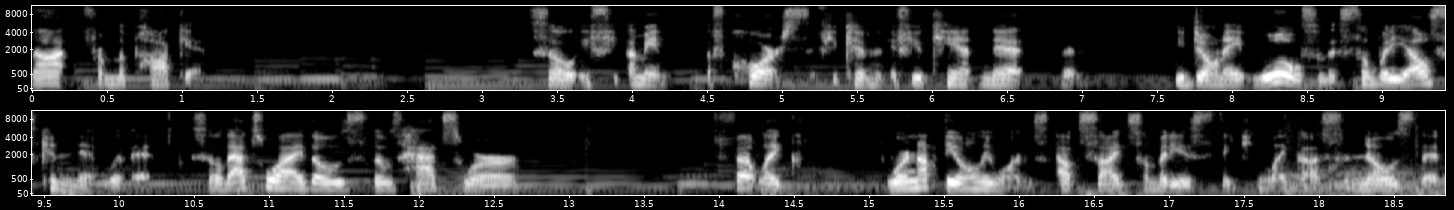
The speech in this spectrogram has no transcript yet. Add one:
not from the pocket. So if I mean, of course, if you can if you can't knit, then you donate wool so that somebody else can knit with it. So that's why those those hats were felt like we're not the only ones. Outside somebody is thinking like us and knows that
